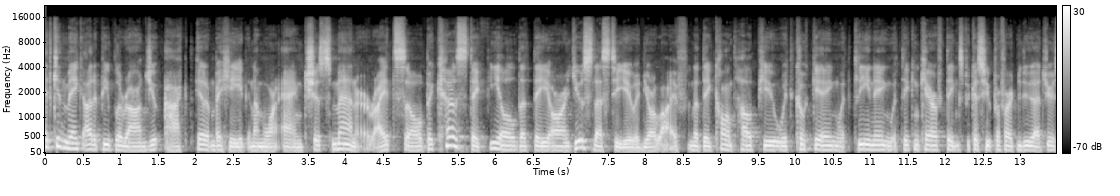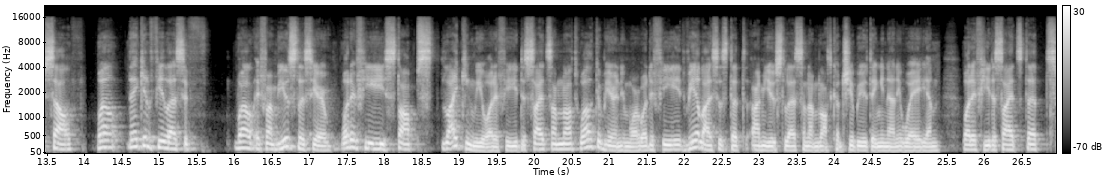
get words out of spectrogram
it can make other people around you act and behave in a more anxious manner, right? So, because they feel that they are useless to you in your life and that they can't help you with cooking, with cleaning, with taking care of things because you prefer to do that yourself, well, they can feel as if well, if I'm useless here, what if he stops liking me? What if he decides I'm not welcome here anymore? What if he realizes that I'm useless and I'm not contributing in any way? And what if he decides that,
